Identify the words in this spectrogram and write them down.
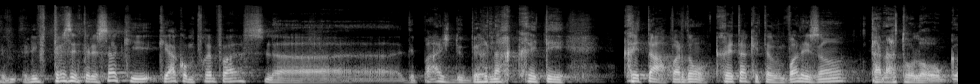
Un livre très intéressant qui, a comme préface des pages de Bernard Crété, Créta, pardon, Créta qui est un valaisan thanatologue,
